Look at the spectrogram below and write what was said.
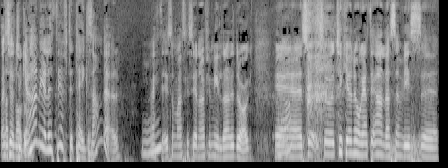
Fast jag tycker han är lite eftertänksam där. Faktiskt, om man ska se några förmildrande drag. Eh, så, så tycker jag nog att det andas en viss eh,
